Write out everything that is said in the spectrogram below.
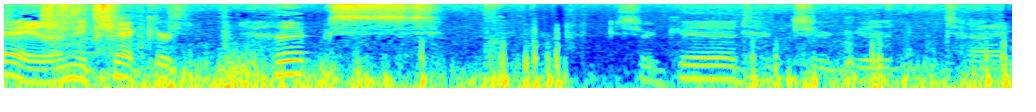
Okay, let me check her hooks. Hooks are good. Hooks are good. tight.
